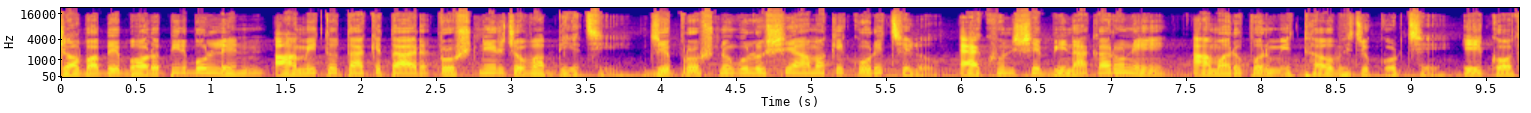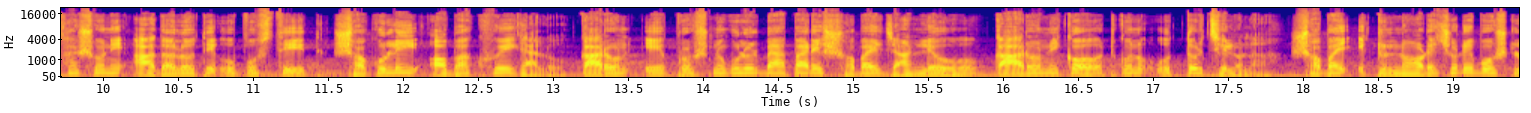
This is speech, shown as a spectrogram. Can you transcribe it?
জবাবে বড়পীর বললেন, আমি তো তাকে তার প্রশ্নের জবাব দিয়েছি। যে প্রশ্নগুলো সে আমাকে করেছিল, এখন সে বিনা কারণে আমার উপর মিথ্যা অভিযোগ করছে। এই কথা শুনে আদালতে উপস্থিত সকলেই অবাক হয়ে গেল, কারণ এ প্রশ্নগুলোর ব্যাপারে সবাই জানলেও কারও নিকট কোনো উত্তর ছিল না। সবাই একটু নড়েচড়ে বসল,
